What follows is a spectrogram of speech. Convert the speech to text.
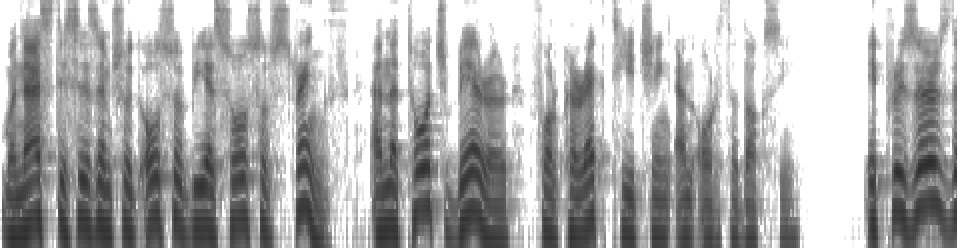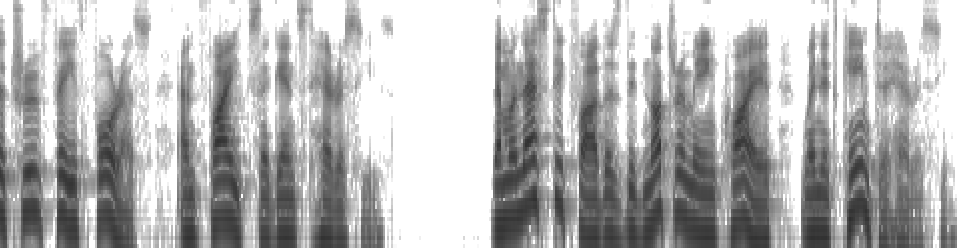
Monasticism should also be a source of strength and a torch bearer for correct teaching and orthodoxy. It preserves the true faith for us and fights against heresies. The monastic fathers did not remain quiet when it came to heresy.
